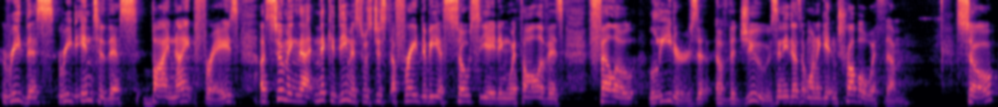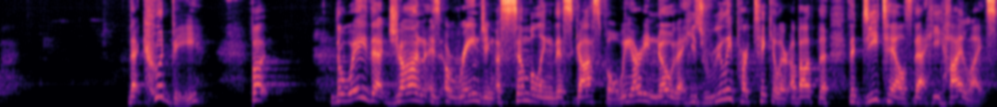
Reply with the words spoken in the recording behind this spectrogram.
read this, read into this by night phrase, assuming that Nicodemus was just afraid to be associating with all of his fellow leaders of the Jews, and he doesn't want to get in trouble with them. So, that could be, but the way that John is arranging, assembling this gospel, we already know that he's really particular about the, the details that he highlights.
